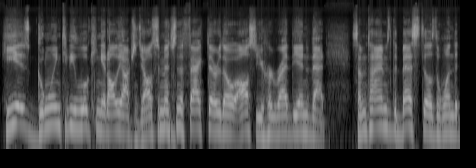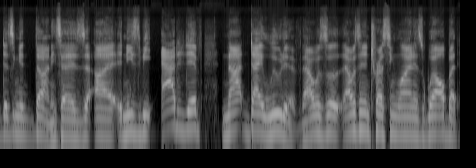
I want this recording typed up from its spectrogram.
He is going to be looking at all the options. You also mentioned the fact there, though, also, you heard right at the end of that. Sometimes the best still is the one that doesn't get done. He says uh, it needs to be additive, not dilutive. That was a, that was an interesting line as well. But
